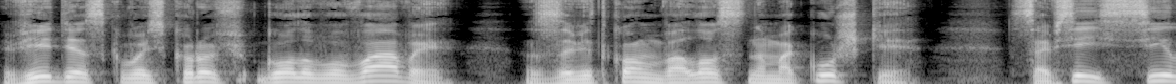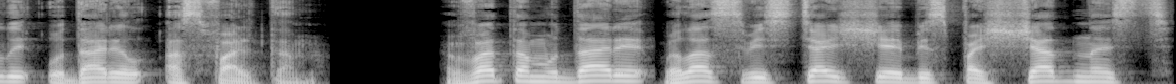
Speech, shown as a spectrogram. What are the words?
Видя сквозь кровь голову Вавы с завитком волос на макушке, со всей силы ударил асфальтом. В этом ударе была свистящая беспощадность,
